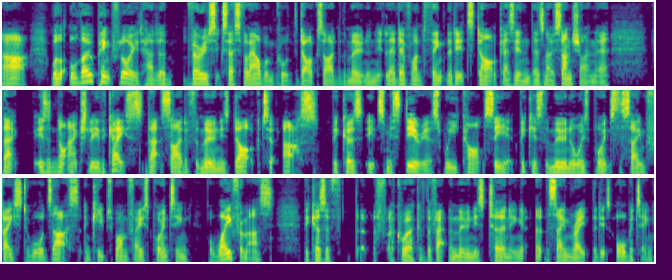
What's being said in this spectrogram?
Ah, well, although Pink Floyd had a very successful album called The Dark Side of the Moon, and it led everyone to think that it's dark, as in there's no sunshine there, that is not actually the case. That side of the moon is dark to us because it's mysterious. We can't see it because the moon always points the same face towards us and keeps one face pointing away from us because of a quirk of the fact the moon is turning at the same rate that it's orbiting.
